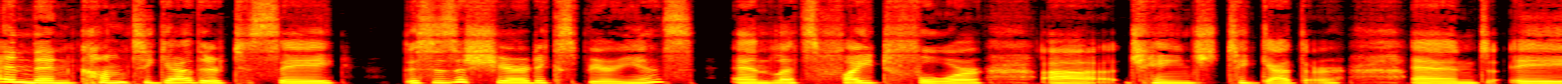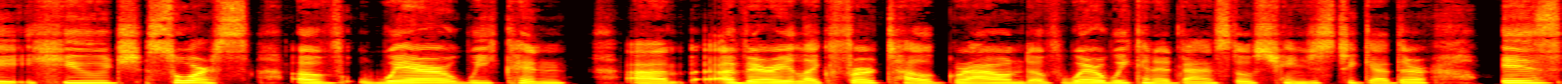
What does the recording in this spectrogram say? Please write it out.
and then come together to say, this is a shared experience and let's fight for uh, change together. And a huge source of where we can, um, a very like fertile ground of where we can advance those changes together is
